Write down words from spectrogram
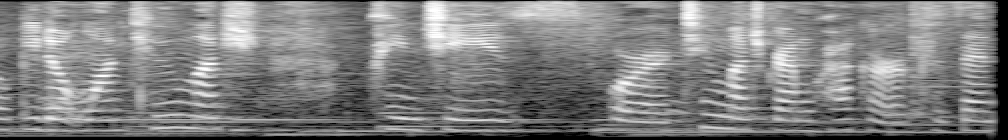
Okay. you don't want too much cream cheese or too much graham cracker because then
